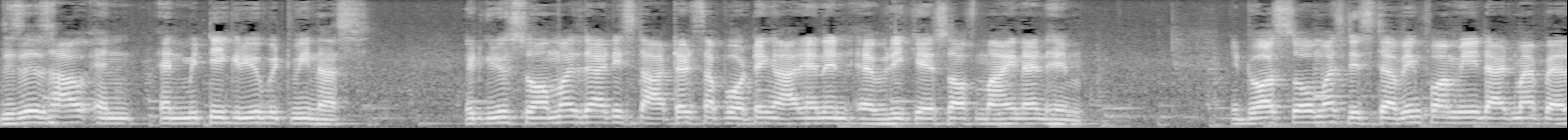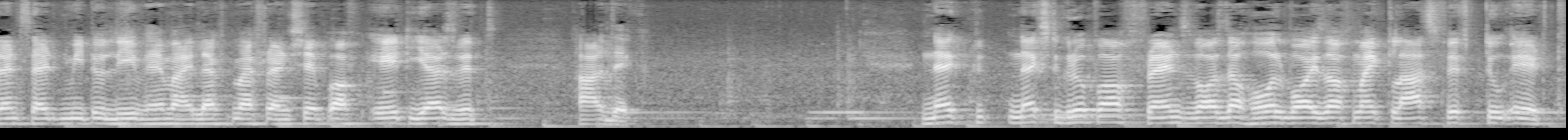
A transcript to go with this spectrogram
This is how en- enmity grew between us. It grew so much that he started supporting Aryan in every case of mine and him. It was so much disturbing for me that my parents said me to leave him. I left my friendship of 8 years with Hardik. Next, next group of friends was the whole boys of my class 5th to 8th.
